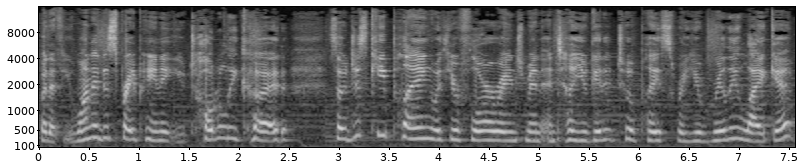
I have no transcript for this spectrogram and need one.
But if you wanted to spray paint it, you totally could. So just keep playing with your floor arrangement until you get it to a place where you really like it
